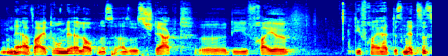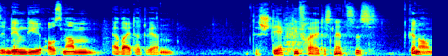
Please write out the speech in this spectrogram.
eine Erweiterung der Erlaubnisse. Also es stärkt äh, die freie die Freiheit des Netzes, indem die Ausnahmen erweitert werden. Das stärkt die Freiheit des Netzes? Genau.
